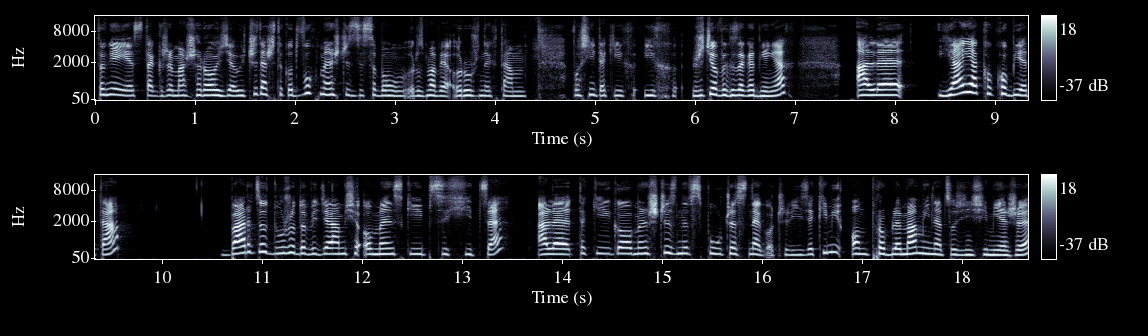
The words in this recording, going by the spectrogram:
To nie jest tak, że masz rozdział i czytasz tylko dwóch mężczyzn ze sobą rozmawia o różnych tam właśnie takich ich życiowych zagadnieniach, ale ja jako kobieta bardzo dużo dowiedziałam się o męskiej psychice, ale takiego mężczyzny współczesnego, czyli z jakimi on problemami na co dzień się mierzy,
